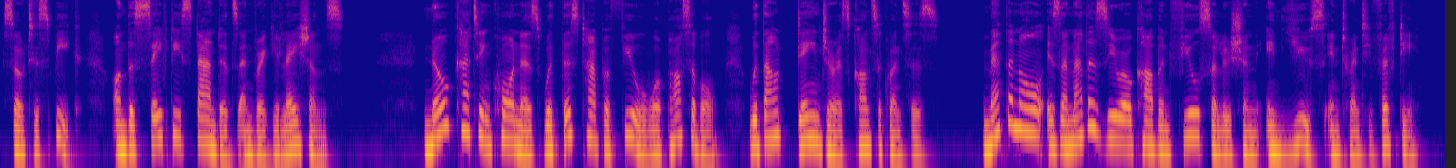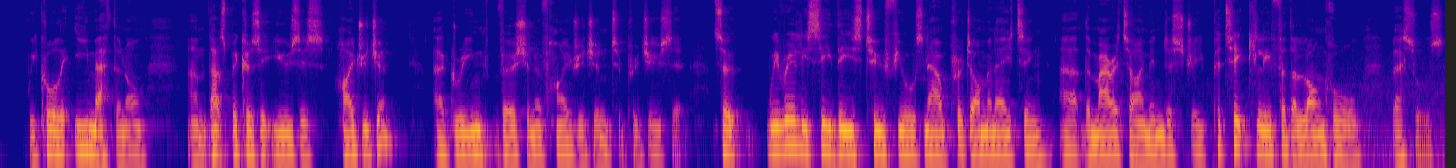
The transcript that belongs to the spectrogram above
so to speak, on the safety standards and regulations. No cutting corners with this type of fuel were possible without dangerous consequences. Methanol is another zero carbon fuel solution in use in 2050. We call it e methanol, Um, that's because it uses hydrogen, a green version of hydrogen to produce it. So we really see these two fuels now predominating uh, the maritime industry, particularly for the long haul vessels,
